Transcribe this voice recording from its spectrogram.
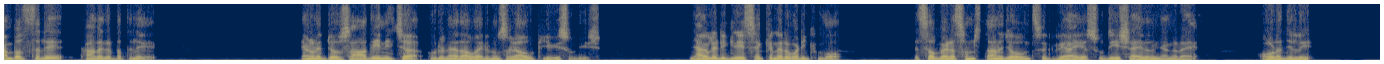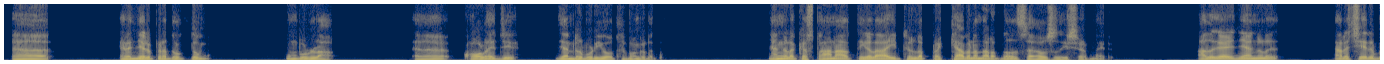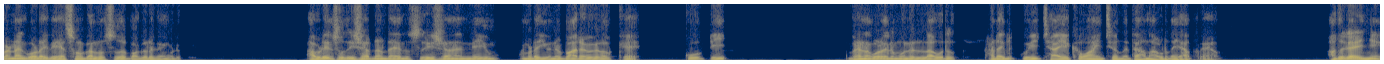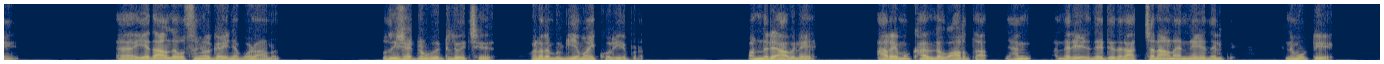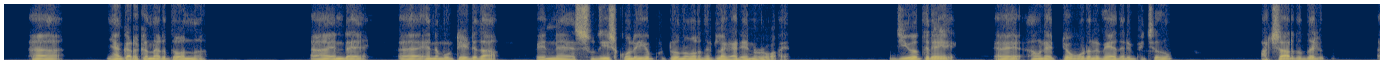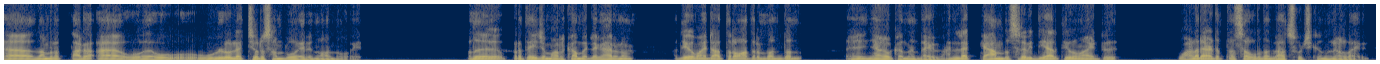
ക്യാമ്പസിൽ കാലഘട്ടത്തിൽ ഞങ്ങൾ ഏറ്റവും സ്വാധീനിച്ച ഒരു നേതാവായിരുന്നു സഖാവ് ടി വി സുധീഷ്. ഞങ്ങളുടെ ഡിഗ്രി സെക്കൻഡറി പഠിക്കുമ്പോൾ എസ് എഫ് ഐയുടെ സംസ്ഥാന ജോബ് സെക്രട്ടറിയായ സുധീഷ് ആയിരുന്നു ഞങ്ങളുടെ കോളേജിൽ തിരഞ്ഞെടുപ്പിന് തൊട്ടും മുമ്പുള്ള കോളേജ് ജനറൽ ബോഡി യോഗത്തിൽ പങ്കെടുത്തു. ഞങ്ങളൊക്കെ സ്ഥാനാർത്ഥികളായിട്ടുള്ള പ്രഖ്യാപനം നടന്നത് സഖാവ് സുധീഷേട്ടനായിരുന്നു അത് കഴിഞ്ഞ് ഞങ്ങൾ തലശ്ശേരി ബണ്ണൻ കോളേജിൽ ഏസോൺ കലോത്സവത്തിൽ പങ്കെടുക്കാൻ കൂടി പോയി. അവിടെയും സുധീഷേട്ടൻ ഉണ്ടായിരുന്നു സുധീഷേട്ടൻ എന്നെയും നമ്മുടെ യൂണിയൻ ഭാരവാഹികളൊക്കെ കൂട്ടി ഭരണകൂടത്തിന് മുന്നിലുള്ള ഒരു കടയിൽ പോയി ചായയൊക്കെ വാങ്ങിച്ചു തന്നിട്ടാണ് അവിടുന്ന് യാത്രയാണ് അത് കഴിഞ്ഞ് ഏതാനും ദിവസങ്ങൾ കഴിഞ്ഞപ്പോഴാണ് സുധീഷേട്ടൻ വീട്ടിൽ വെച്ച് വളരെ മൃഗീയമായി കൊറിയപ്പെടുന്നത്. അന്ന് രാവിലെ ആറേ മുക്കാലിന്റെ വാർത്ത ഞാൻ അന്നേരം എഴുന്നേറ്റ് ഇന്നലെ അച്ഛനാണ് എന്നെ എഴുന്നേൽപ്പി എന്നെ മുട്ടി ഞാൻ കിടക്കുന്നിടത്ത് വന്ന് എന്റെ എന്നെ മുട്ടിയിട്ടതാ പിന്നെ സുധീഷ് കൊലയപ്പെട്ടു എന്ന് പറഞ്ഞിട്ടുള്ള കാര്യം എന്നോട് പറയാം. ജീവിതത്തിലെ ആ, ഏറ്റവും കൂടുതൽ വേദനിപ്പിച്ചതും അക്ഷരാർത്ഥത്തിൽ നമ്മളെ തക ഉള്ളുലച്ചൊരു സംഭവമായിരുന്നു എന്ന് പറയും. അത് പ്രത്യേകിച്ച് മറക്കാൻ പറ്റില്ല. കാരണം അദ്ദേഹമായിട്ട് അത്രമാത്രം ബന്ധം ഏഹ്, ഞങ്ങൾക്കന്നുണ്ടായിരുന്നു നല്ല ക്യാമ്പസിലെ വിദ്യാർത്ഥികളുമായിട്ട് വളരെ അടുത്ത സൗഹൃദം കാത്തുസൂക്ഷിക്കുന്ന ഒരാളായിരുന്നു.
